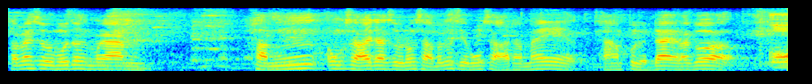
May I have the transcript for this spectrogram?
ทำให้เซูมอเตอร์ทำงาน หันองศาจากศูนย์องศาเก็เสียองศาทำให้ทางเปิดได้แล้วก็ โอ้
